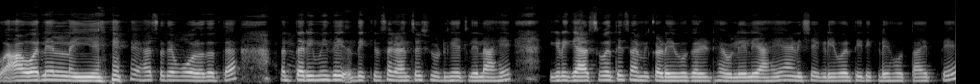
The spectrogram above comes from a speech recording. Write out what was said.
आवरलेलं नाही आहे असं त्या बोलत होत्या. पण तरी मी दे देखील सगळ्यांचं शूट घेतलेलं आहे. इकडे गॅसवरतीच आम्ही कढई वगैरे ठेवलेली आहे आणि शेगडीवरती तिकडे होत आहेत ते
